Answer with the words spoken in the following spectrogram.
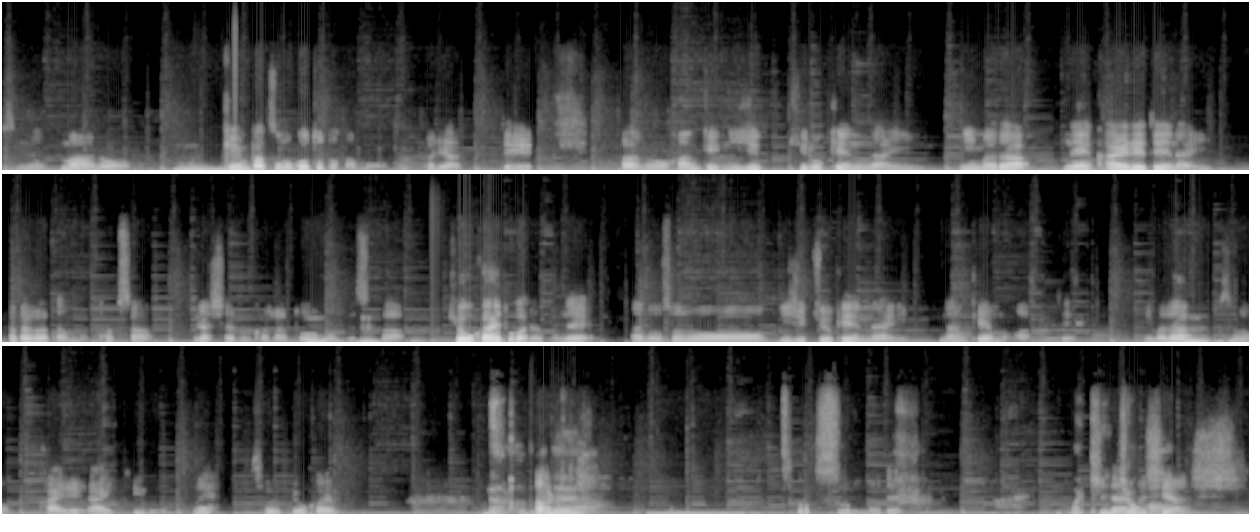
ですね。まああのうん原発のこととかもやっぱりあって、あの半径20キロ圏内にまだね、帰れてない方々もたくさんいらっしゃるのかなとは思うんですが、教会とかだとね、あのその20キロ圏内に何件もあって、未だうんその帰れないっていうのもね、そういう教会もなるほどある。うんそうそう。いうので、まあ、緊だい張感ぶ思案し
